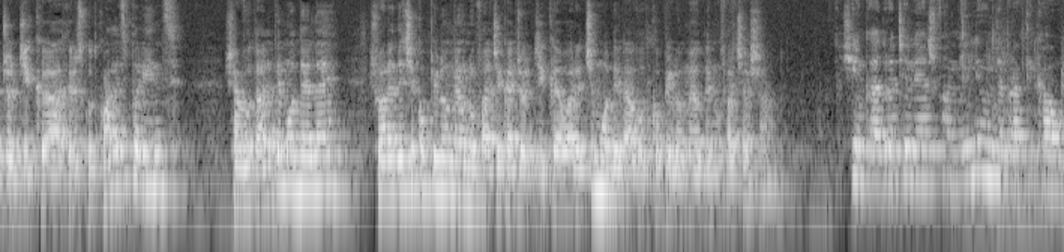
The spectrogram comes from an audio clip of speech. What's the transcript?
Georgica a crescut cu alți părinți și a avut alte modele și oare de ce copilul meu nu face ca Georgica? Oare ce modele a avut copilul meu de nu face așa? Și în cadrul aceleiași familii, unde practicau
